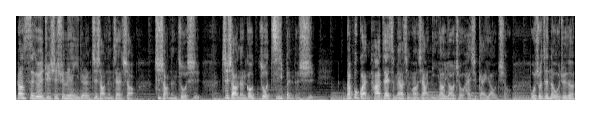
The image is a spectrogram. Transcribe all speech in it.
让四个月军事训练役的人至少能站哨？至少能做事，至少能够做基本的事。那不管他在什么样的情况下，你要要求还是该要求。我说真的，我觉得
